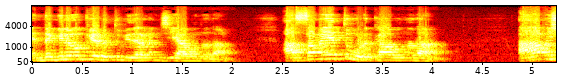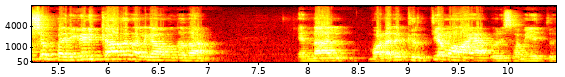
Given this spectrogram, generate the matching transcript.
എന്തെങ്കിലുമൊക്കെ എടുത്ത് വിതരണം ചെയ്യാവുന്നതാണ്. അസമയത്ത് കൊടുക്കാവുന്നതാണ്. ആവശ്യം പരിഗണിക്കാതെ നൽകാവുന്നതാണ്. എന്നാൽ വളരെ കൃത്യമായ ഒരു സമയത്ത്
